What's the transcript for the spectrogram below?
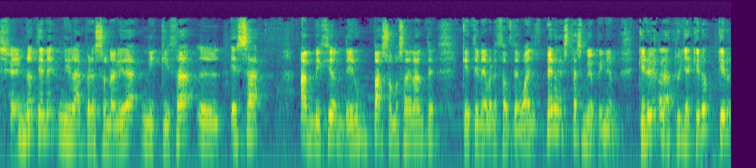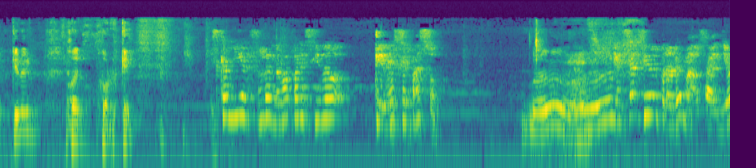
Sí. No tiene ni la personalidad ni quizá esa ambición de ir un paso más adelante que tiene Breath of the Wild. Pero esta es mi opinión. Quiero ir a la tuya, quiero, quiero, quiero ir. Joder, ¿por qué? Es que a mí el Zelda no me ha parecido que dé ese paso. Ese ha sido el problema. O sea, yo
